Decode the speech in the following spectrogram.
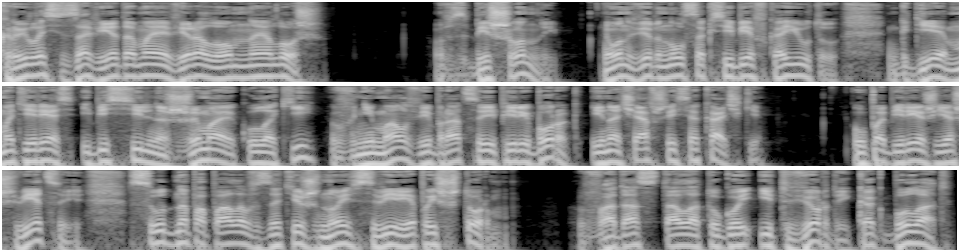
крылась заведомая вероломная ложь. Взбешенный, он вернулся к себе в каюту, где, матерясь и бессильно сжимая кулаки, внимал вибрации переборок и начавшейся качки. У побережья Швеции судно попало в затяжной свирепый шторм. Вода стала тугой и твердой, как булат.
